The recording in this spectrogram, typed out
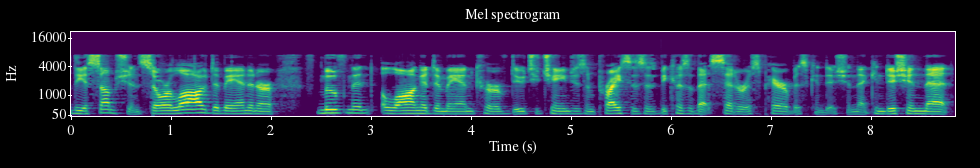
the assumptions. So our law of demand and our movement along a demand curve due to changes in prices is because of that ceteris paribus condition, that condition that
